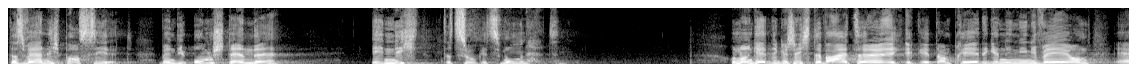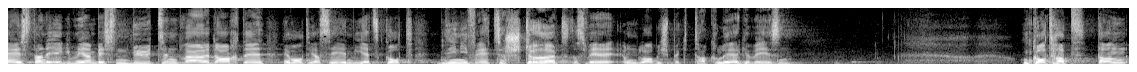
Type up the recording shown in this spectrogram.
Das wäre nicht passiert, wenn die Umstände ihn nicht dazu gezwungen hätten. Und dann geht die Geschichte weiter, er geht dann predigen in Ninive und er ist dann irgendwie ein bisschen wütend, weil er dachte, er wollte ja sehen, wie jetzt Gott Ninive zerstört. Das wäre unglaublich spektakulär gewesen. Und Gott hat dann,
